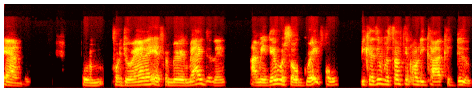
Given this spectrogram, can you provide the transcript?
family. For, for Joanna and for Mary Magdalene, I mean, they were so grateful because it was something only God could do,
